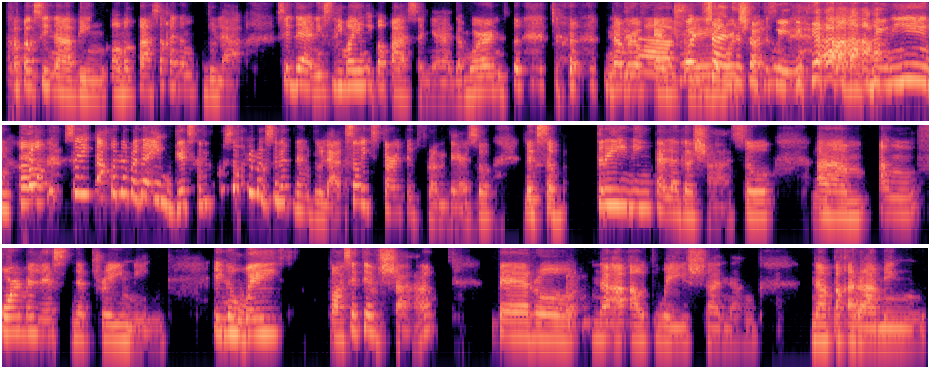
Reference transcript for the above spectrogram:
kapag sinabing, oh, magpasa ka ng dula, si Dennis, lima yung ipapasa niya. The more number of Grabe. entries, More the more chances of chances winning. winning. Oo. so ako naman na-engage. Sabi ko, gusto ko rin magsulat ng dula. So it started from there. So nagsab training talaga siya. So um ang formalist na training in a way positive siya pero na-outweigh siya ng napakaraming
